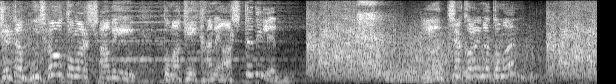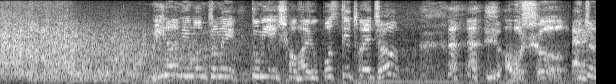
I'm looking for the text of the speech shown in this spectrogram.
সেটা বুঝেও তোমার স্বামী তোমাকে এখানে আসতে দিলেন। লজ্জা করে না তোমার? বিনা নিমন্ত্রণে তুমি এই সভায় উপস্থিত হয়েছ? অবশ্য একজন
